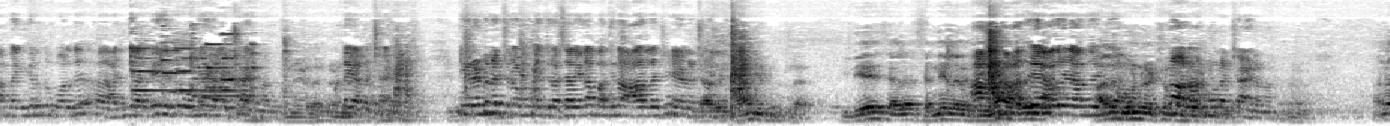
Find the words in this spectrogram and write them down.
நம்ம இங்க இருந்து போறது அது அஞ்சாறு பேர் இது ஒன்னே கால் லட்சம் லட்சம். ஒன்னே கால் லட்சம் ஆயிடும். நீங்க ரெண்டு லட்சம் ரூபாய் மூணு லட்சம் ரூபாய் சேலைனா பாத்தீங்கன்னா ஆறு லட்சம் ஏழு லட்சம் இதே சேலை சென்னையில வச்சீங்கன்னா அது மூணு லட்சம் மூணு லட்சம். ஆயிடும். ஆனா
